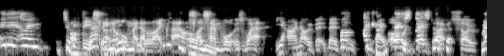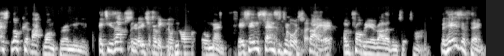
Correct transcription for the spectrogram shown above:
It is. I mean, to be Obviously, fair, not I mean, all men are like that. It's like saying water's wet. Yeah, I know, but they're, Well, okay, let's- let's look that. at- so Let's look at that one for a minute. It is absolutely true. Not all men. It's insensitive to say it and probably irrelevant at times. But here's the thing:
